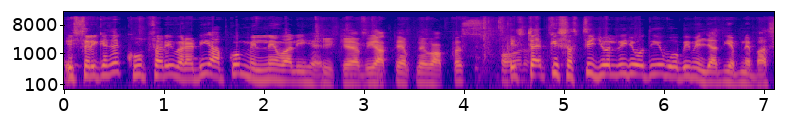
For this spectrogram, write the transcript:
इस तरीके से खूब सारी वैरायटी आपको मिलने वाली है। ठीक है अभी आते हैं अपने वापस। और... इस टाइप की सस्ती ज्वेलरी जो होती है वो भी मिल जाती है अपने पास।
